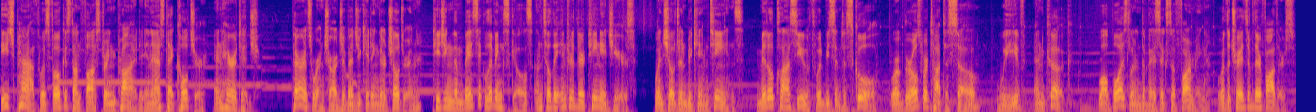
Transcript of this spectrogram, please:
each path was focused on fostering pride in Aztec culture and heritage. Parents were in charge of educating their children, teaching them basic living skills until they entered their teenage years. When children became teens, middle-class youth would be sent to school, where girls were taught to sew, weave, and cook while boys learned the basics of farming or the trades of their fathers.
